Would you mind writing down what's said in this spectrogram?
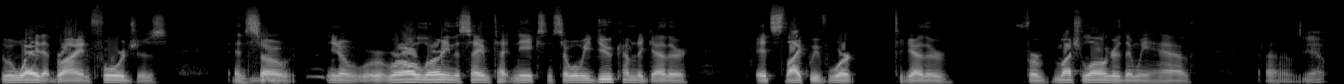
the way that Brian forges. And Mhm. so, you know, we're, we're all learning the same techniques. And so when we do come together, it's like we've worked together for much longer than we have. Um, Yep.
